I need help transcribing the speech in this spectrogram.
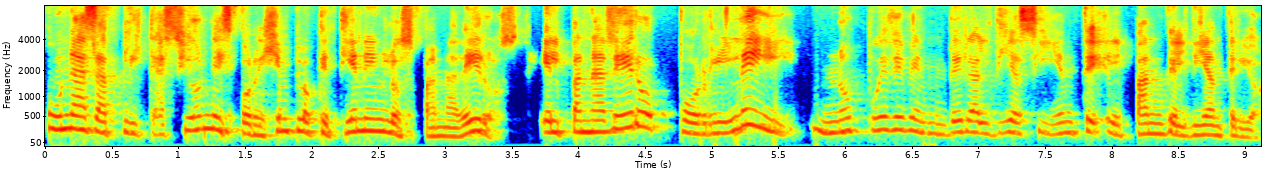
Unas aplicaciones, por ejemplo, que tienen los panaderos. El panadero, por ley, no puede vender al día siguiente el pan del día anterior.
